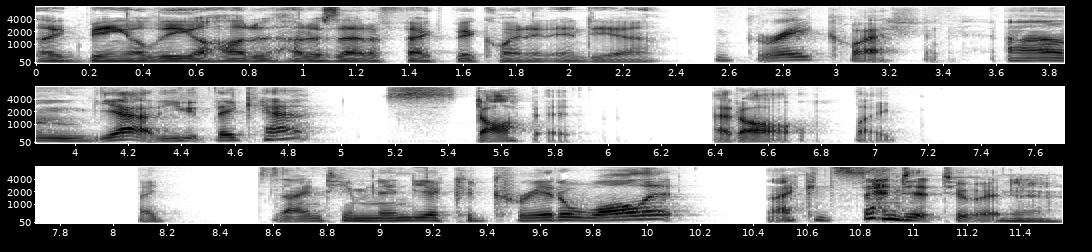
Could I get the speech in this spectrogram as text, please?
like being illegal? How, do, how does that affect Bitcoin in India? Great question. Um, yeah, you, they can't stop it at all. Like, my design team in India could create a wallet, and I can send it to it. Yeah.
